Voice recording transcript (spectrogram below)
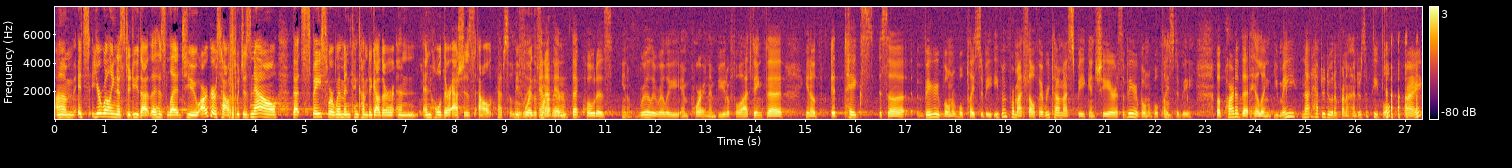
um, it's your willingness to do that that has led to Argrow's House, which is now that space where women can come together and, and hold their ashes out Absolutely. before the Father. And, and that quote is, you know, really, really important and beautiful. I think that, you know, it takes, it's a very vulnerable place to be, even for myself. Every time I speak and share, it's a very vulnerable place mm-hmm. to be. But part of that healing, you may not have to do it in front of hundreds of people, right?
